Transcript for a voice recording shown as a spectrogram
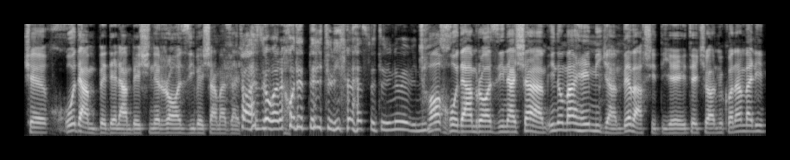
که خودم به دلم بشینه راضی بشم ازش. تا از دوباره خودت بری تورین اسب تورین رو ببینی. تا خودم راضی نشم اینو من هی میگم. ببخشید دیگه تکرار می‌کنم ولی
